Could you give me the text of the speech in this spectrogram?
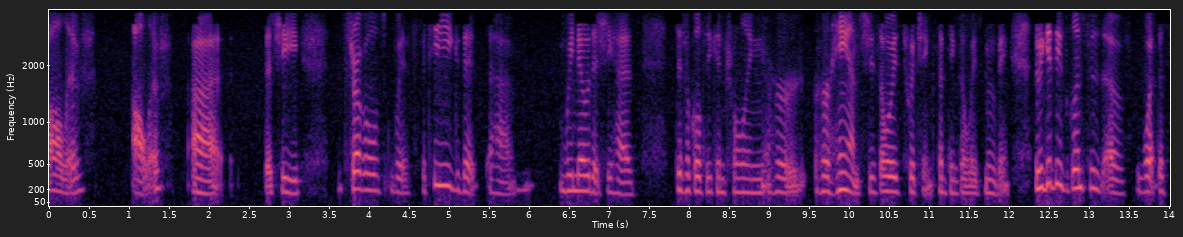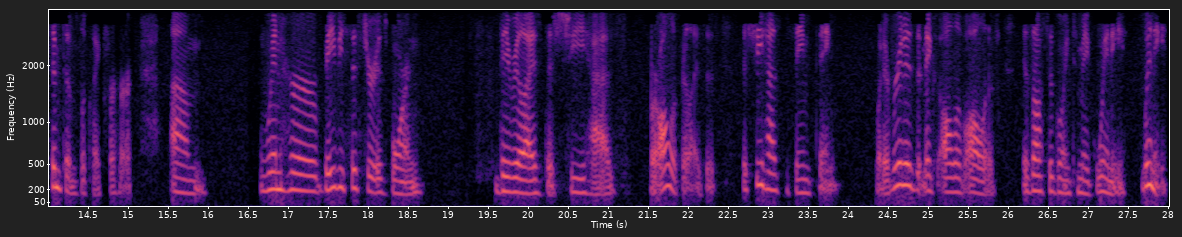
Olive, Olive, uh, that she struggles with fatigue, that um, we know that she has difficulty controlling her her hands. She's always twitching. Something's always moving. So we get these glimpses of what the symptoms look like for her. Um, when her baby sister is born, they realize that she has, or Olive realizes, that she has the same thing. Whatever it is that makes Olive Olive, is also going to make Winnie Winnie.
